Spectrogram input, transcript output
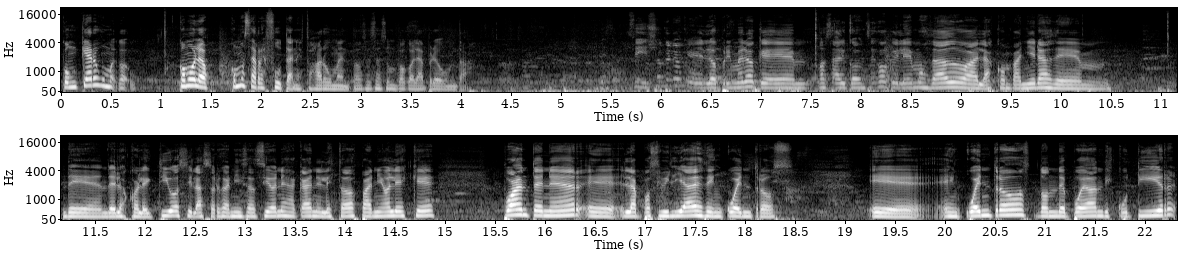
con qué cómo, cómo se refutan estos argumentos, esa es un poco la pregunta. Sí, yo creo que lo primero que, o sea, el consejo que le hemos dado a las compañeras de, de, de los colectivos y las organizaciones acá en el Estado español es que puedan tener eh, las posibilidades de encuentros, eh, encuentros donde puedan discutir,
